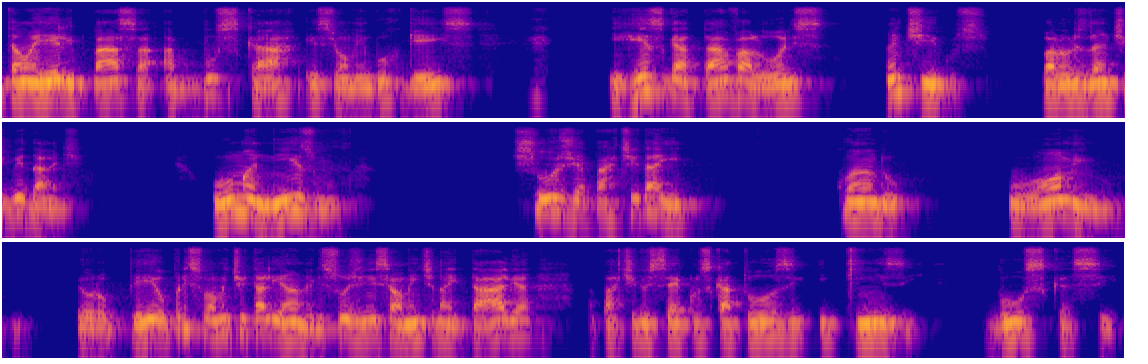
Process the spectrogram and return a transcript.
Então ele passa a buscar esse homem burguês e resgatar valores antigos, valores da antiguidade. O humanismo surge a partir daí, quando o homem europeu, principalmente o italiano, ele surge inicialmente na Itália, a partir dos séculos 14 e 15. Busca-se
